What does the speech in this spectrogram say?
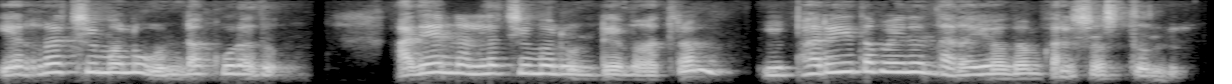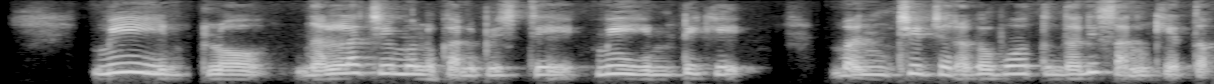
ఎర్ర చీమలు ఉండకూడదు. అదే నల్ల చీమలు ఉంటే మాత్రం విపరీతమైన ధనయోగం కలిసి వస్తుంది మీ ఇంట్లో నల్ల చీమలు కనిపిస్తే మీ ఇంటికి మంచి జరగబోతుందని సంకేతం.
